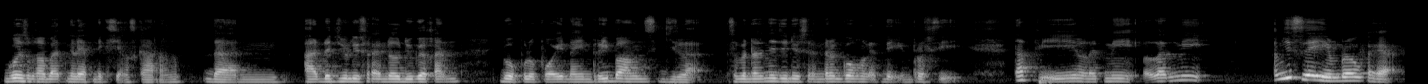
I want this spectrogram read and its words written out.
Gue suka banget ngeliat Knicks yang sekarang dan ada Julius Randle juga kan 20 poin 9 rebounds gila. Sebenarnya Julius Randle gue ngeliat dia improve sih. Tapi let me let me I'm just saying bro kayak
